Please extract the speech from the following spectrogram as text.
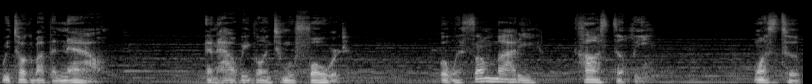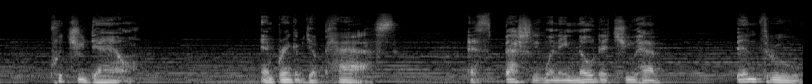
We talk about the now and how we're going to move forward. But when somebody constantly wants to put you down and bring up your past, especially when they know that you have been through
